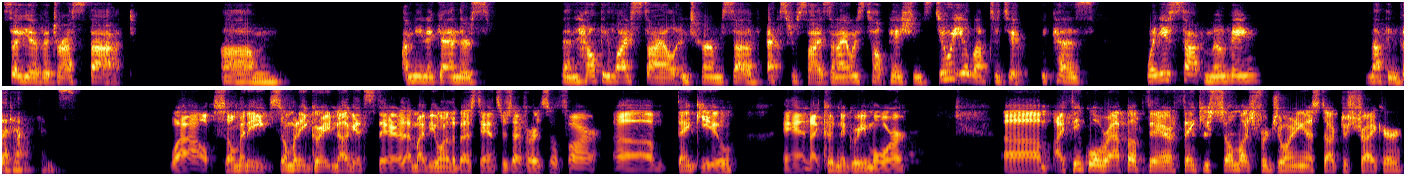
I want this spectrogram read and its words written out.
So you have addressed that. Um, I mean, again, there's then healthy lifestyle in terms of exercise. And I always tell patients do what you love to do because when you stop moving, nothing good happens. Wow, so many, so many great nuggets there. That might be one of the best answers I've heard so far. Um, thank you, and I couldn't agree more. Um, I think we'll wrap up there. Thank you so much for joining us, Dr. Stryker.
